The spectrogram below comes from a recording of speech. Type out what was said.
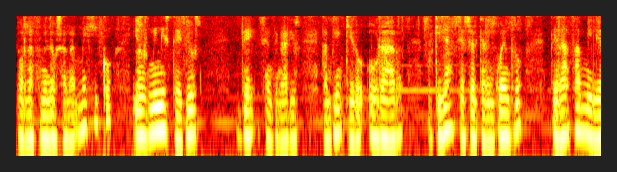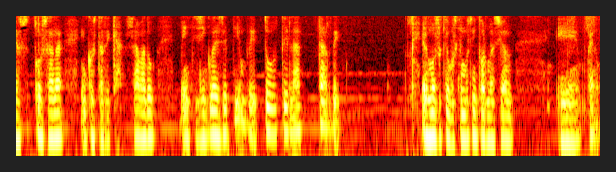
por la familia Osana México y los ministerios de centenarios. También quiero orar porque ya se acerca el encuentro de la familia Osana en Costa Rica, sábado 25 de septiembre, 2 de la tarde. Hermoso que busquemos información. Eh, bueno,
